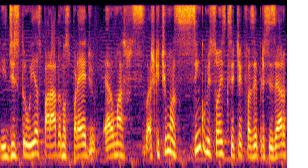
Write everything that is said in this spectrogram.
e destruir as paradas nos prédios. Era umas. Acho que tinha umas cinco missões que você tinha que fazer pra esse zero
